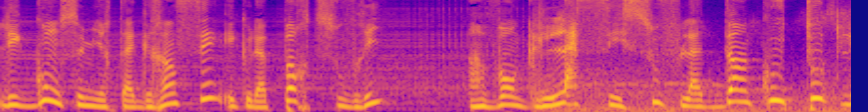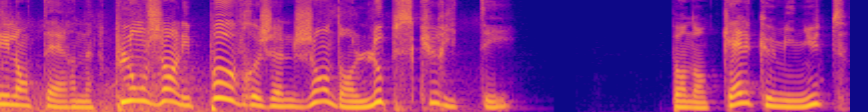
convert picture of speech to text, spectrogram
les gonds se mirent à grincer et que la porte s'ouvrit, un vent glacé souffla d'un coup toutes les lanternes, plongeant les pauvres jeunes gens dans l'obscurité. Pendant quelques minutes,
